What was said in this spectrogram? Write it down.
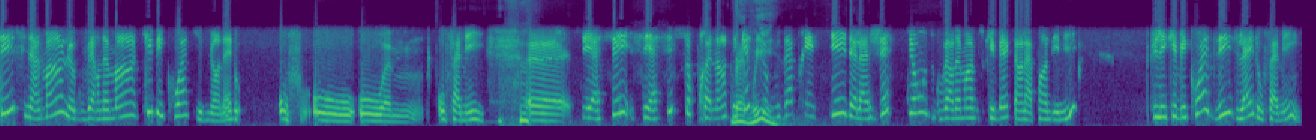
c'est finalement le gouvernement québécois qui est venu en aide aux, aux, aux, euh, aux familles. Euh, c'est assez, c'est assez surprenant. Ben Qu'est-ce oui. que vous appréciez de la gestion du gouvernement du Québec dans la pandémie? Puis les Québécois disent l'aide aux familles.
